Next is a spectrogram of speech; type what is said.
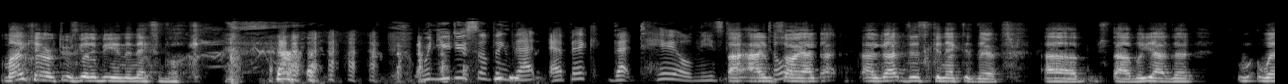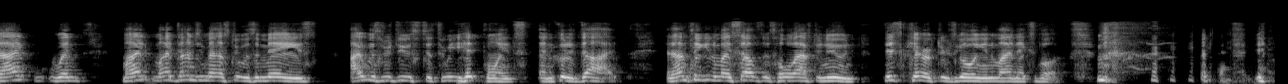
My character is going to be in the next book. when you do something that epic, that tale needs to. I, I'm told. sorry, I got I got disconnected there. Uh, uh, but yeah, the when I when my my dungeon master was amazed, I was reduced to three hit points and could have died. And I'm thinking to myself this whole afternoon, this character is going into my next book. yeah.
